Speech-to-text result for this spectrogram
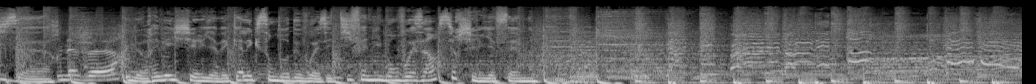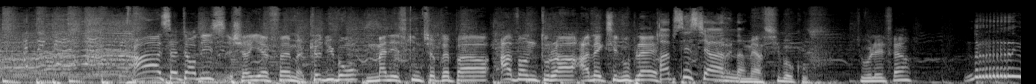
6h, 9h, le réveil chéri avec Alexandre Devoise et Tiffany Bonvoisin sur Chéri FM. À 7h10, chérie FM, que du bon. Maneskin se prépare. Aventura avec, s'il vous plaît. Obsession. Merci beaucoup. Tu voulais le faire?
